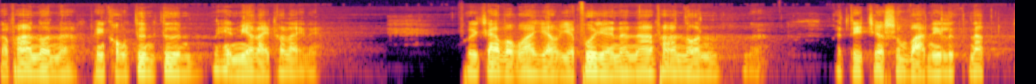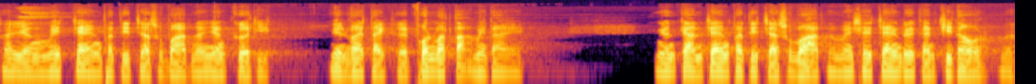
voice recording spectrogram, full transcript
กับพระนนท์นะเป็นของตื้นๆ ไม่เห็นมีอะไรเท่าไหร่เลยพระเจ้าบอกว่าอย่าอย่าพูดอย่างนั้นนะพระนนท์ปฏิจจสมบัตินี่ลึกนัก ถ้ายังไม่แจ้งปฏิจจสมบัตินะยังเกิดอีกเวียนว่ายตายเกิดพ้นวัฏฏะไม่ได้งั้นการแจ้งปฏิจจสมบัติไม่ใช่แจ้งด้วยการคิดเอานะ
